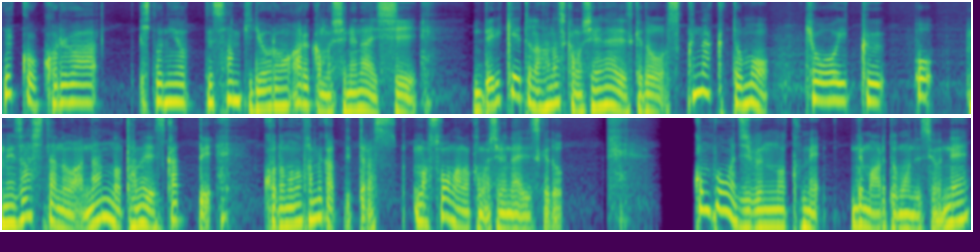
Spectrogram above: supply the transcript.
結構これは人によって賛否両論あるかもしれないし、デリケートな話かもしれないですけど、少なくとも教育を目指したのは何のためですかって、子供のためかって言ったら、まあそうなのかもしれないですけど、根本は自分のためでもあると思うんですよね。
